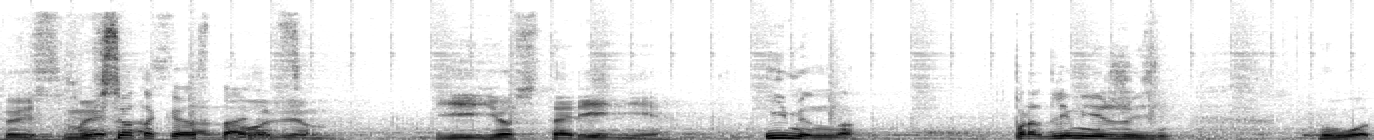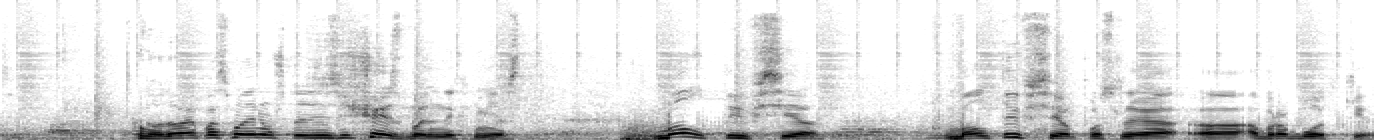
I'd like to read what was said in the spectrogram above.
То есть мы останется. остановим ее старение. Именно. Продлим ей жизнь. Вот. Ну, давай посмотрим, что здесь еще из больных мест. Болты все. Болты все после э, обработки,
